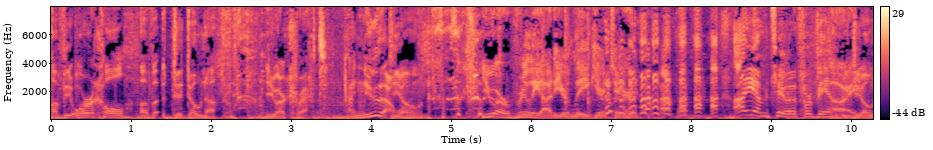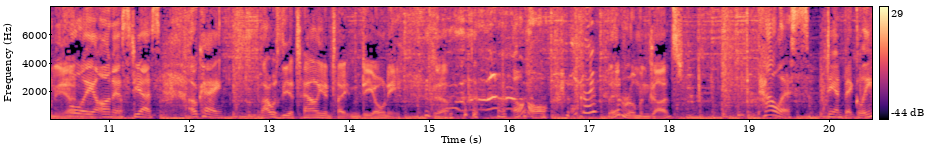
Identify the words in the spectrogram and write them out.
of the oracle of Dodona. You are correct. I knew that one. Dione. You are really out of your league here, Jared. I am too, if we're being All right. Dione. Fully know. honest. Yes. Okay. That was the Italian Titan, Dione. Yeah. Oh, okay. They had Roman gods. Pallas. Dan Bickley.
